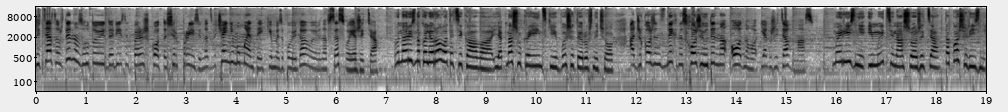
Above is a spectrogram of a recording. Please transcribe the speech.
Життя завжди нас готує до різних перешкод та сюрпризів, надзвичайні моменти, які ми заповідаємо на все своє життя. Вона різнокольорова та цікава, як наш український вишитий рушничок. Адже кожен з них не схожий один на одного, як життя в нас. Ми різні, і митці нашого життя також різні.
